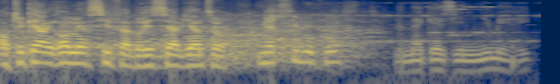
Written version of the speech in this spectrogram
En tout cas, un grand merci Fabrice et à bientôt. Merci beaucoup. Le magazine numérique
